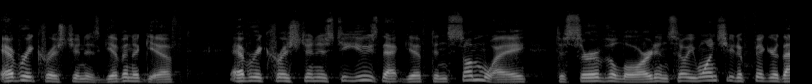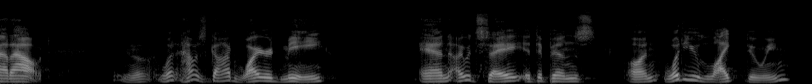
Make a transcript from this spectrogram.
every Christian is given a gift. Every Christian is to use that gift in some way to serve the Lord. And so he wants you to figure that out. You know, what, how has God wired me? And I would say it depends on what do you like doing?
